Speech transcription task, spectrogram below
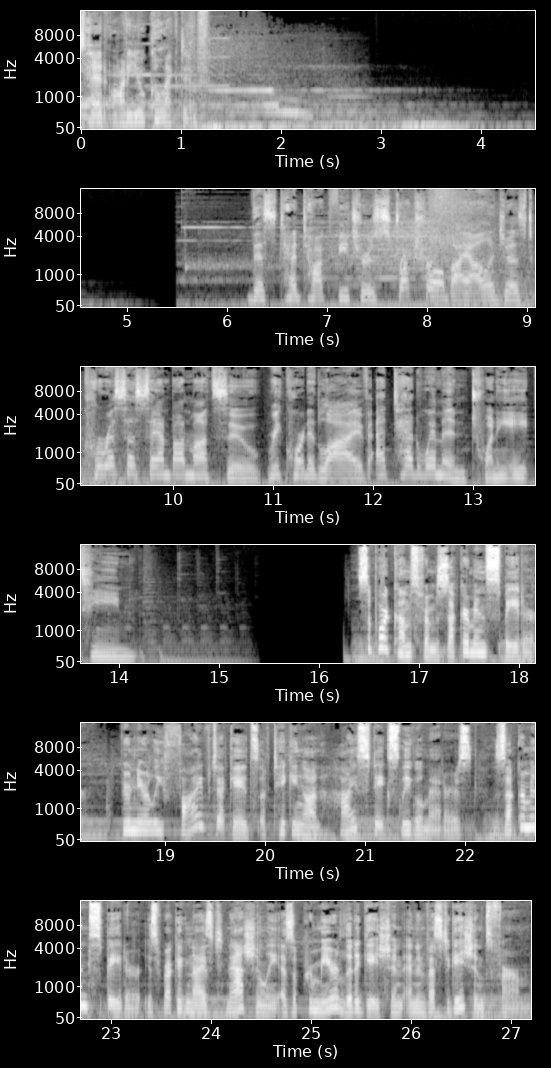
TED Audio Collective. This TED Talk features structural biologist Karissa Sanbonmatsu, recorded live at TED Women 2018. Support comes from Zuckerman Spader. Through nearly five decades of taking on high stakes legal matters, Zuckerman Spader is recognized nationally as a premier litigation and investigations firm.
